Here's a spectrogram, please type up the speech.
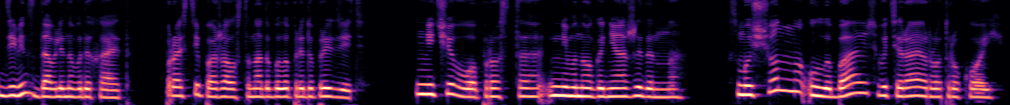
Демид сдавленно выдыхает. «Прости, пожалуйста, надо было предупредить». Ничего, просто немного неожиданно. Смущенно улыбаюсь, вытирая рот рукой.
